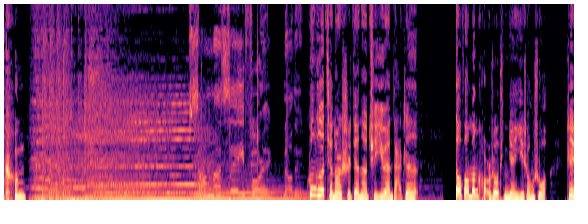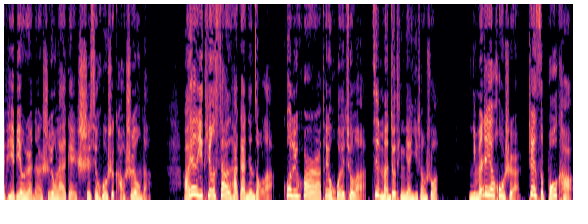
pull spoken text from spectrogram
坑。坤哥前段时间呢去医院打针，到房门口的时候听见医生说，这批病人呢是用来给实习护士考试用的。哎呀，一听吓得他赶紧走了。过了一会儿啊，他又回去了。进门就听见医生说：“你们这些护士这次补考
